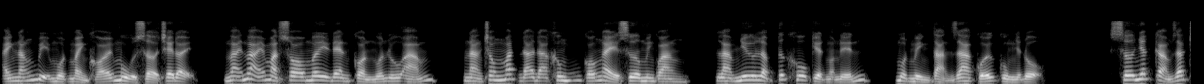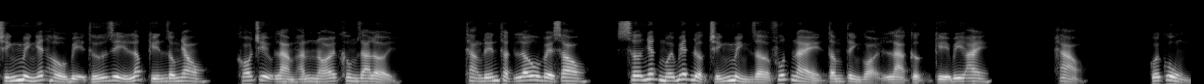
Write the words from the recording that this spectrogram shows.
ánh nắng bị một mảnh khói mù sở che đậy, mãi mãi mặt so mây đen còn muốn u ám, nàng trong mắt đã đã không có ngày xưa minh quang, làm như lập tức khô kiệt ngọn nến, một mình tản ra cuối cùng nhiệt độ. Sơ nhất cảm giác chính mình hết hầu bị thứ gì lấp kín giống nhau, khó chịu làm hắn nói không ra lời. Thẳng đến thật lâu về sau, sơ nhất mới biết được chính mình giờ phút này tâm tình gọi là cực kỳ bi ai. Hảo. Cuối cùng,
